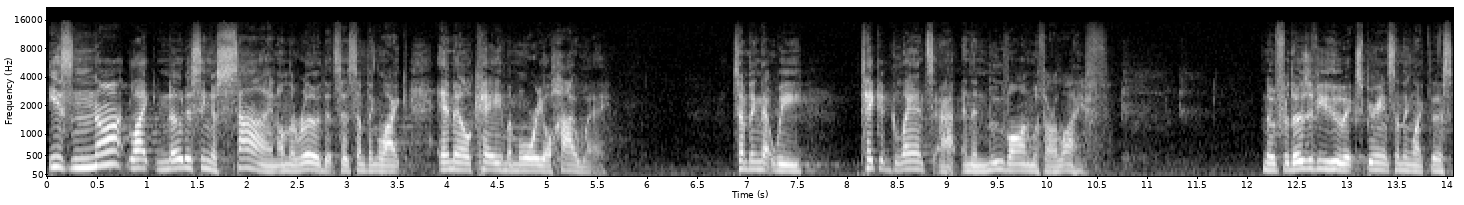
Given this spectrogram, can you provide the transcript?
is not like noticing a sign on the road that says something like MLK Memorial Highway, something that we take a glance at and then move on with our life. No, for those of you who experience something like this,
